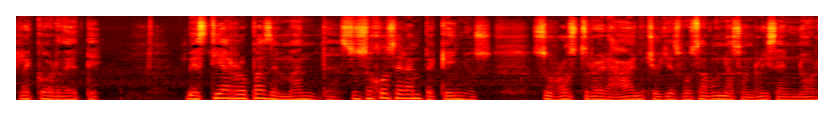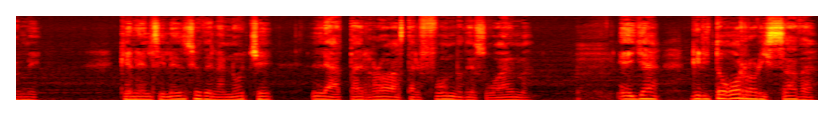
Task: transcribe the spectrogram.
recordete. Vestía ropas de manta, sus ojos eran pequeños, su rostro era ancho y esbozaba una sonrisa enorme, que en el silencio de la noche le aterró hasta el fondo de su alma. Ella gritó horrorizada.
